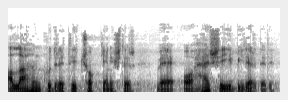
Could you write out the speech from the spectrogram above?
Allah'ın kudreti çok geniştir ve O her şeyi bilir dedi.''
